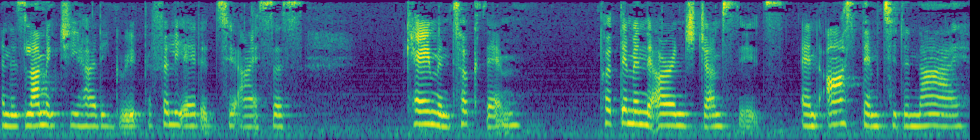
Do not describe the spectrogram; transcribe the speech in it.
an Islamic jihadi group affiliated to ISIS came and took them, put them in the orange jumpsuits, and asked them to deny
